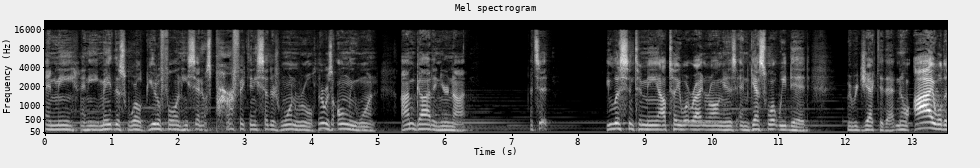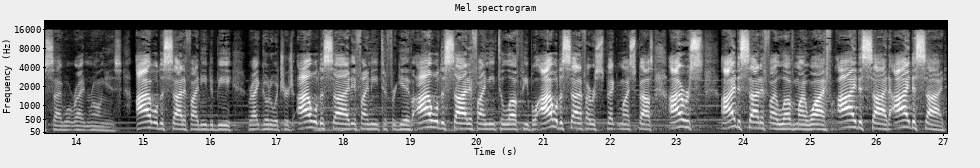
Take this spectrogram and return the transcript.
and me, and he made this world beautiful, and he said it was perfect, and he said there's one rule. There was only one. I'm God and you're not. That's it. You listen to me, I'll tell you what right and wrong is, and guess what we did? We rejected that. No, I will decide what right and wrong is. I will decide if I need to be, right, go to a church. I will decide if I need to forgive. I will decide if I need to love people. I will decide if I respect my spouse. I, res- I decide if I love my wife. I decide. I decide.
